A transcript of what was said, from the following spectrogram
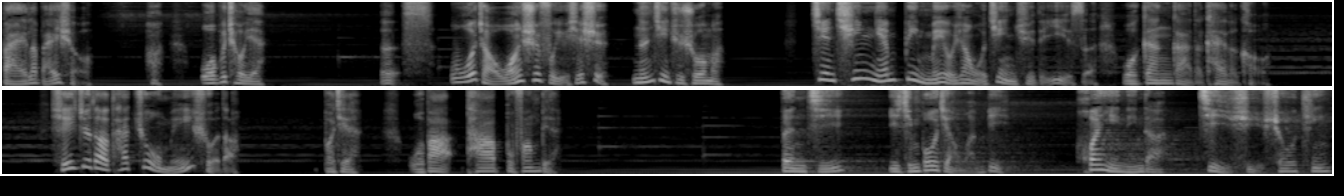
摆了摆手：“哈，我不抽烟。呃，我找王师傅有些事，能进去说吗？”见青年并没有让我进去的意思，我尴尬的开了口。谁知道他皱眉说道：“抱歉，我爸他不方便。”本集已经播讲完毕，欢迎您的继续收听。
